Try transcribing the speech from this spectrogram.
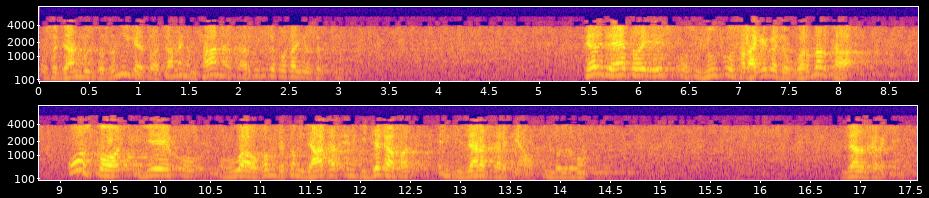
اسے جان بوجھ تو نہیں گئے تو اچانک انسان ہے ہر کسی سے کوتا ہو سکتی ہے۔ پھر جو ہے تو اس علاقے کا جو گورنر تھا، اس کو یہ ہوا حکم کہ تم جا کر ان کی جگہ پر ان کی زیارت کر کے آؤ، ان بزرگوں کی زیارت کر کے آؤ۔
